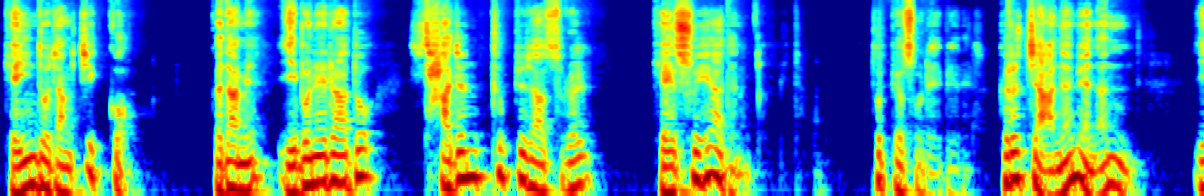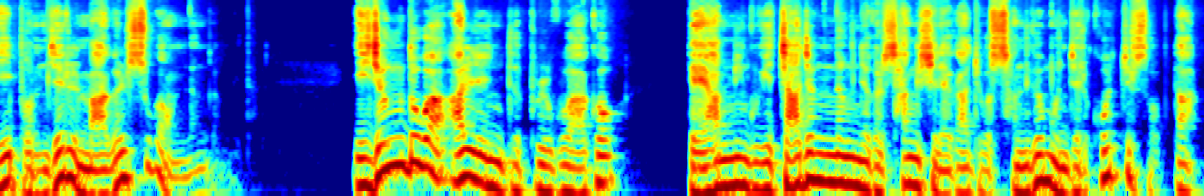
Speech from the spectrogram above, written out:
개인 도장 찍고 그다음에 이번에라도 사전투표자 수를 개수해야 되는 겁니다. 투표소 레벨에서. 그렇지 않으면 이 범죄를 막을 수가 없는 겁니다. 이 정도가 알린데도 불구하고 대한민국이 자정 능력을 상실해 가지고 선거 문제를 고칠 수 없다.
